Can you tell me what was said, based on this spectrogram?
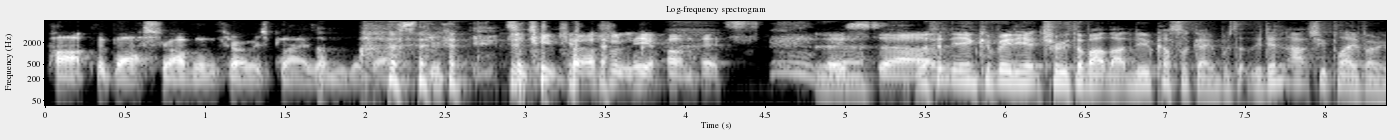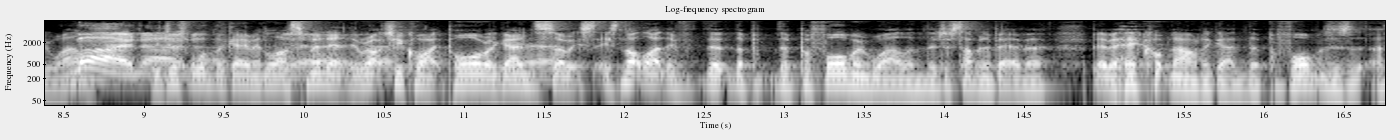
park the bus rather than throw his players under the bus. to be perfectly honest, yeah. um, I think the inconvenient truth about that Newcastle game was that they didn't actually play very well. No, no, they just no. won the game in the last yeah, minute. They were yeah. actually quite poor again, so it's it's not like they've they're, they're, performing well and they're just having a bit of a bit of a hiccup now and again. The performances are, are,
